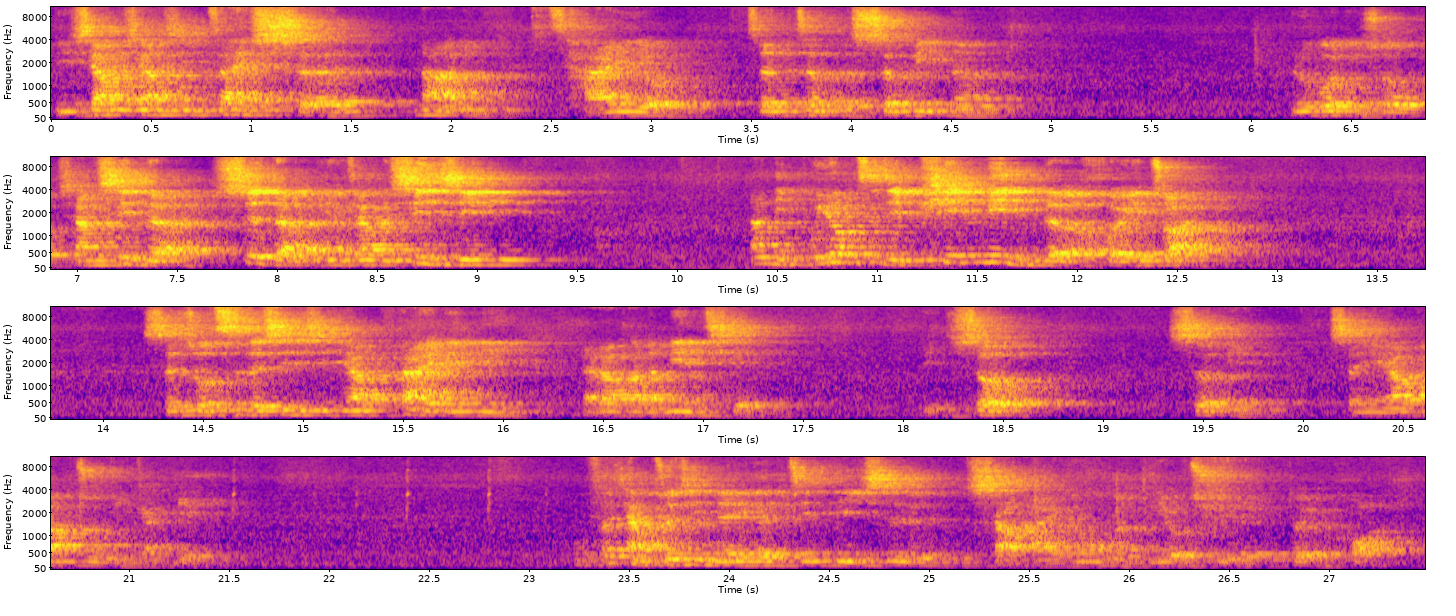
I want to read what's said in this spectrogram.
你相不相信在神那里才有真正的生命呢？如果你说相信的，是的，你有这样的信心，那你不用自己拼命的回转，神所赐的信心要带领你来到他的面前。领受赦免，神也要帮助你改变。我分享最近的一个经历是小孩跟我们很有趣的对话。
